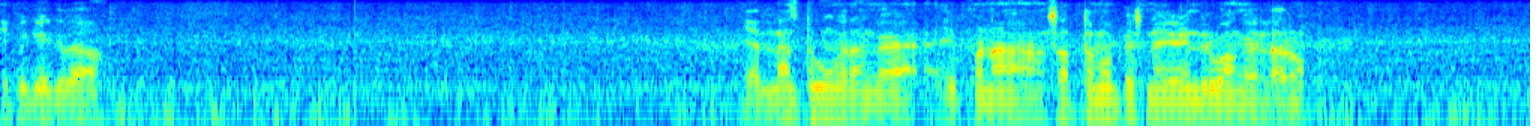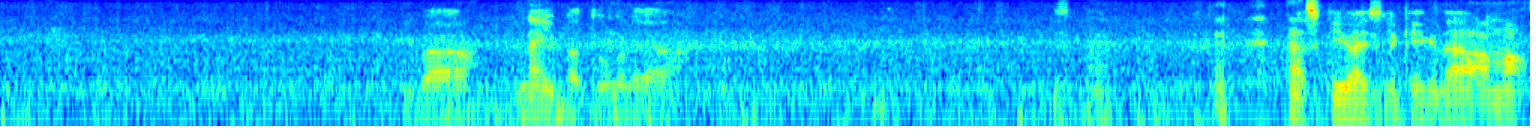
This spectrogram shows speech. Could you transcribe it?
இப்போ கேட்குதா எல்லாம் தூங்குறாங்க. இப்போ நான் சத்தமாக பேசினா எழுந்துருவாங்க எல்லோரும் இப்போ என்ன இப்போ தூங்கலையா? ஹஸ்கி வாய்ஸில் கேட்குதா ஆமாம்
